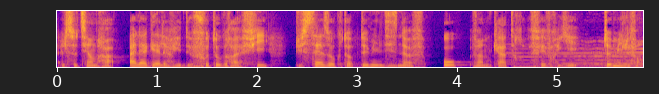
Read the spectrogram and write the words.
Elle se tiendra à la galerie de photographie du 16 octobre 2019 au 24 février 2020.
